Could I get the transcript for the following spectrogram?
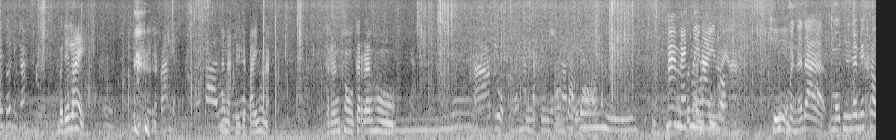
ล่สดอยู่นะบ่ได้ไล่นี่ไหนป้าเนี่ยนั่นน่ะเดี๋ยวจะไปนู่นน่ะกำลังห่อกำลังห่อครับลูกไม่งั้นจะใส่ได้แม่แม็กในในหน่อยนะโอเคเหมือนนาดามดนี่ได้ไม่เข้า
